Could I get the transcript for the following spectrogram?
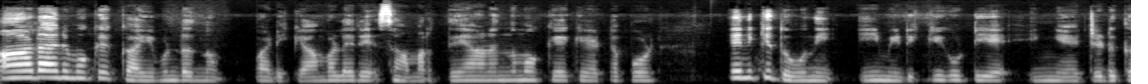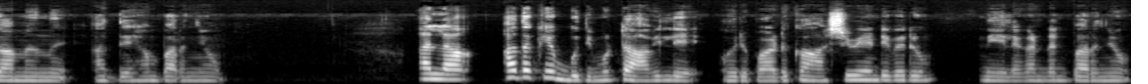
ആടാനുമൊക്കെ കഴിവുണ്ടെന്നും പഠിക്കാൻ വളരെ സമർത്ഥയാണെന്നും ഒക്കെ കേട്ടപ്പോൾ എനിക്ക് തോന്നി ഈ മിടുക്കി കുട്ടിയെ ഇങ്ങേറ്റെടുക്കാമെന്ന് അദ്ദേഹം പറഞ്ഞു. അല്ല അതൊക്കെ ബുദ്ധിമുട്ടാവില്ലേ? ഒരുപാട് കാശ് വേണ്ടി വരും നീലകണ്ഠൻ പറഞ്ഞു.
